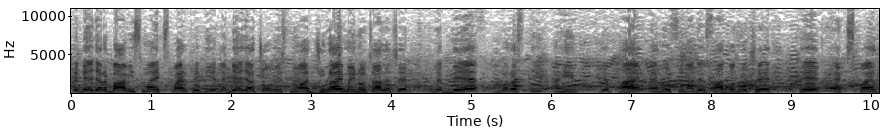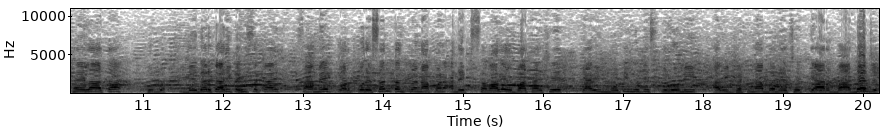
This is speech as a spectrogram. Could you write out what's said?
તે બે હજાર બાવીસમાં એક્સપાયર થઈ હતી. એટલે બે હજાર ચોવીસનો આ જુલાઈ મહિનો ચાલે છે. એટલે બે વર્ષથી અહીં જે ફાયર એનઓસીના જે સાધનો છે તે એક્સપાયર થયેલા હતા. ખૂબ બેદરકારી કહી શકાય. સામે કોર્પોરેશન તંત્રના પણ અનેક સવાલો ઊભા થાય છે કે આવી મોટી મોટી સ્કૂલોની આવી ઘટના બને છે ત્યારબાદ જ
